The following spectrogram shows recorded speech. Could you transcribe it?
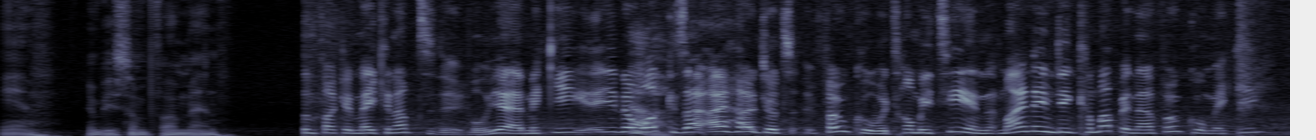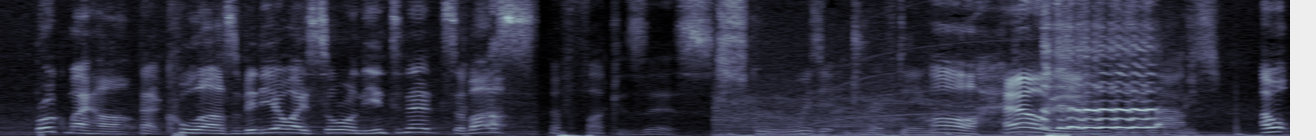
Yeah, it'd be some fun, man. some fucking making up to do. Well, yeah, Mickey, you know what? Ah. Because I, I heard your t- phone call with Tommy T, and my name didn't come up in that phone call, Mickey. Broke my heart. That cool ass video I saw on the internet of us. Ah. the fuck is this? Exquisite drifting. Oh hell yeah! Laughs. I wa-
